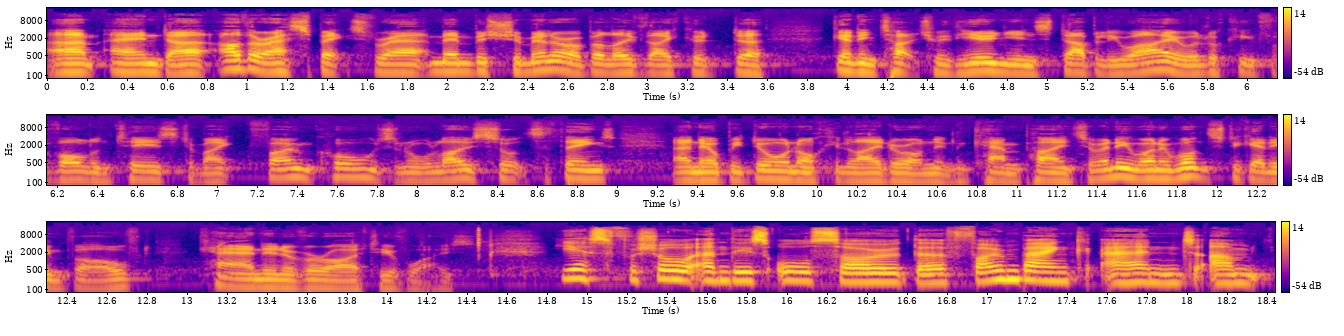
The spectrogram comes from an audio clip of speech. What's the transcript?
Um, and uh, other aspects for our members, Sharmila, I believe they could uh, get in touch with Unions WA who are looking for volunteers to make phone calls and all those sorts of things. And they'll be door knocking later on in the campaign. So anyone who wants to get involved can in a variety of ways. Yes, for sure. And there's also the phone bank and um,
